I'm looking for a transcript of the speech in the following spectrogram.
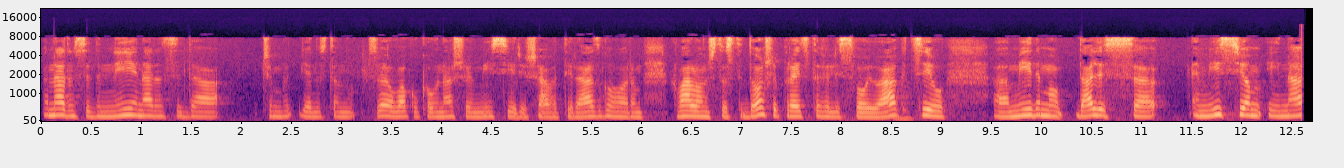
Pa nadam se da nije, nadam se da ćemo jednostavno sve ovako kao u našoj emisiji rješavati razgovorom. Hvala vam što ste došli, predstavili svoju akciju. Mi idemo dalje sa emisijom i na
